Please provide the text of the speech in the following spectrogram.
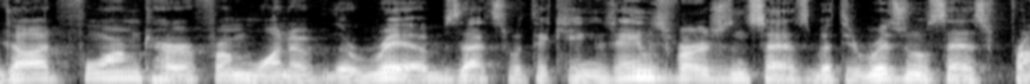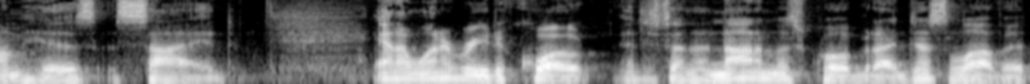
God formed her from one of the ribs. That's what the King James Version says, but the original says from his side. And I want to read a quote. It's an anonymous quote, but I just love it.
